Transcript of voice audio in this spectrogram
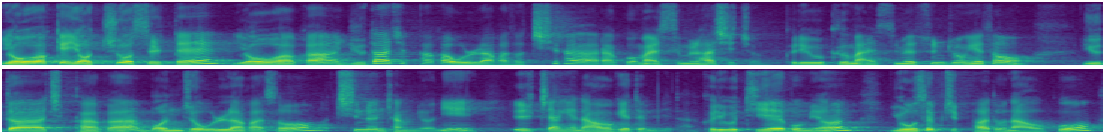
여호와께 여쭈었을 때 여호와가 유다 지파가 올라가서 치라라고 말씀을 하시죠. 그리고 그 말씀에 순종해서 유다 지파가 먼저 올라가서 치는 장면이 1장에 나오게 됩니다. 그리고 뒤에 보면 요셉 지파도 나오고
